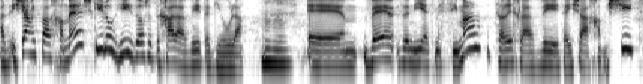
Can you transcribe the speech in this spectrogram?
אז אישה מספר 5 כאילו היא זו שצריכה להביא את הגאולה. אמ, וזה נהיית משימה, צריך להביא את האישה החמישית,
